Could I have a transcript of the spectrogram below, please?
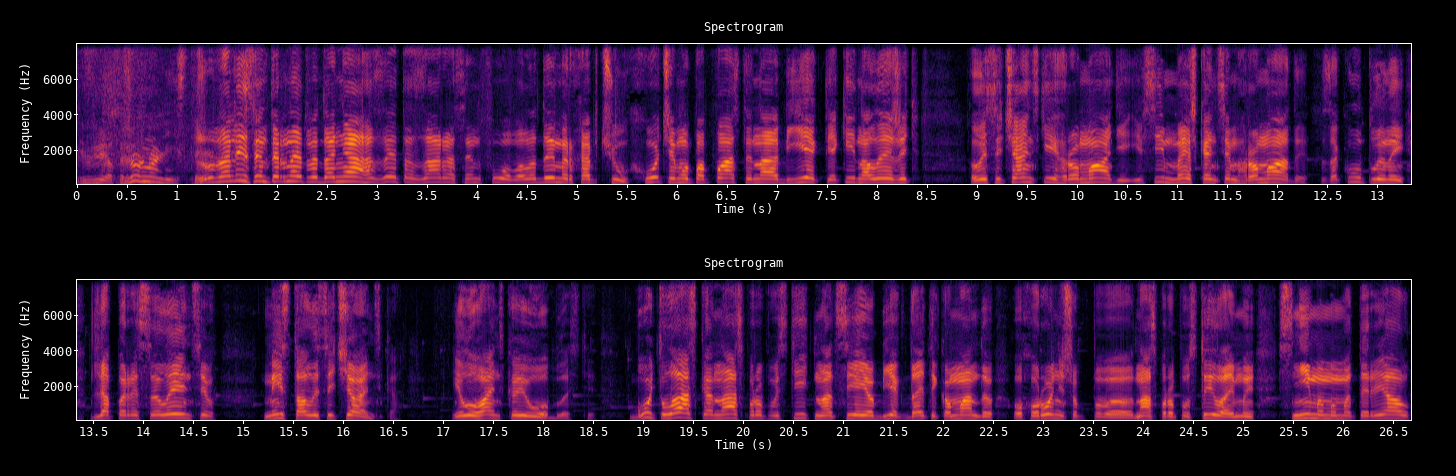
Известно. Журналісти. Журналіст інтернет-видання газета Зараз інфо Володимир Хапчук. Хочемо попасти на об'єкт, який належить Лисичанській громаді і всім мешканцям громади, закуплений для переселенців міста Лисичанська і Луганської області. Будь ласка, нас пропустіть на цей об'єкт. Дайте команду охороні, щоб е, нас пропустила, і ми знімемо матеріал.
